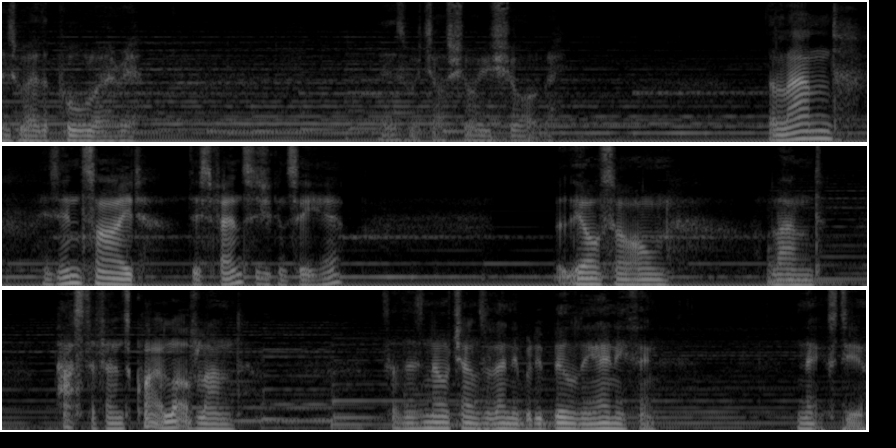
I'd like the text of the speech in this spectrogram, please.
is where the pool area is which I'll show you shortly. The land is inside this fence as you can see here but they also own land past the fence quite a lot of land. So there's no chance of anybody building anything next to you.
